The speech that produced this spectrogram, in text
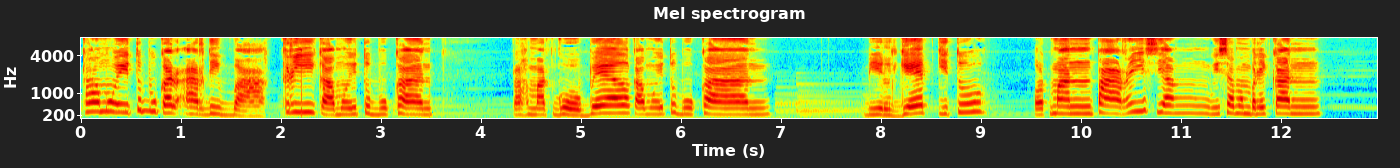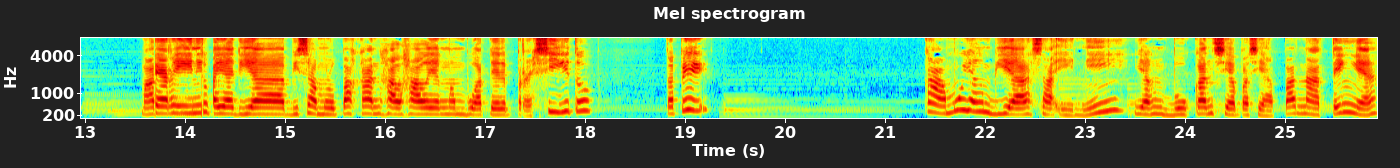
Kamu itu bukan Ardi Bakri, kamu itu bukan Rahmat Gobel, kamu itu bukan Bill Gates gitu. Hotman Paris yang bisa memberikan materi ini supaya dia bisa melupakan hal-hal yang membuat dia depresi gitu. Tapi kamu yang biasa ini, yang bukan siapa-siapa, nothing ya,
